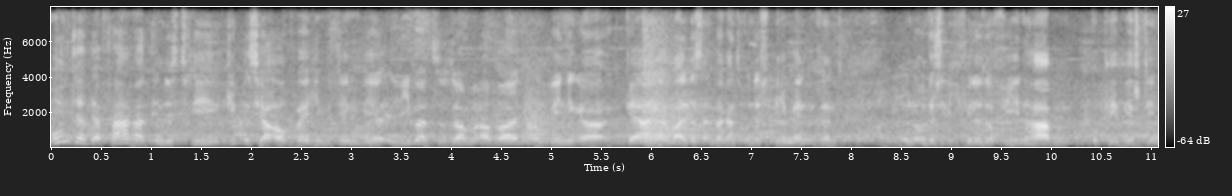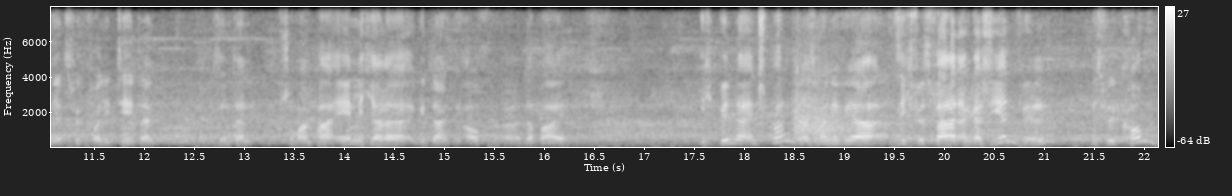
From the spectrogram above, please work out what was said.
unter der Fahrradindustrie gibt es ja auch welche, mit denen wir lieber zusammenarbeiten und weniger gerne, weil das einfach ganz unterschiedliche Menschen sind und unterschiedliche Philosophien haben. Okay, wir stehen jetzt für Qualität, da sind dann schon mal ein paar ähnlichere Gedanken auch äh, dabei. Ich bin da entspannt. Also meine, wer sich fürs Fahrrad engagieren will, ist willkommen.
